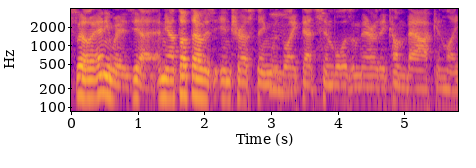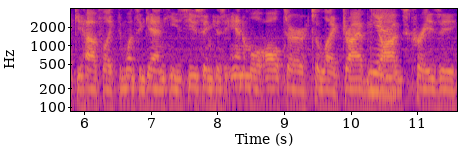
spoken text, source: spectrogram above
So, anyways, yeah. I mean, I thought that was interesting with Mm. like that symbolism there. They come back and like you have like the, once again he's using his animal altar to like drive the Yeah. dogs crazy,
